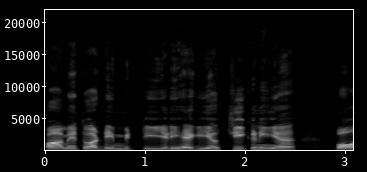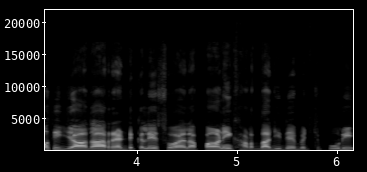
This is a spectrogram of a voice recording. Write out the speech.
ਭਾਵੇਂ ਤੁਹਾਡੀ ਮਿੱਟੀ ਜਿਹੜੀ ਹੈਗੀ ਆ ਉਹ ਚੀਕਣੀ ਆ। ਬਹੁਤ ਹੀ ਜ਼ਿਆਦਾ ਰੈੱਡ ਕਲੇ ਸੋਇਲ ਆ, ਪਾਣੀ ਖੜਦਾ ਜਿਹਦੇ ਵਿੱਚ ਪੂਰੀ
